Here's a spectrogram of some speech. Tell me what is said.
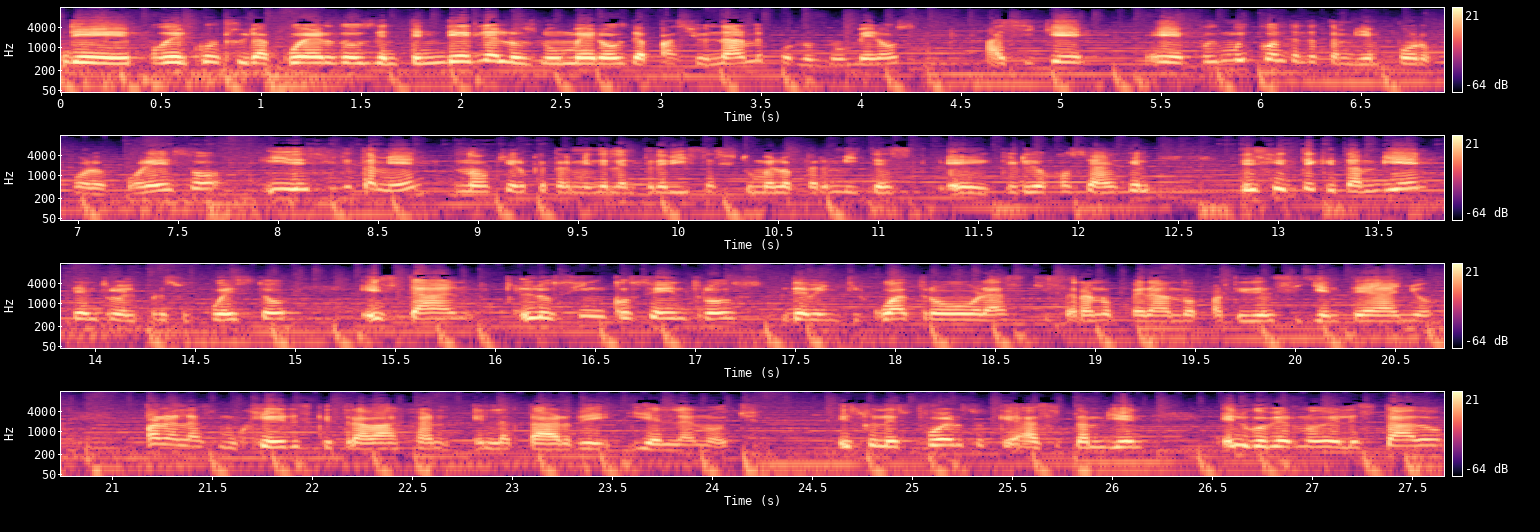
de poder construir acuerdos, de entenderle a los números, de apasionarme por los números. Así que, eh, pues muy contenta también por, por, por, eso. Y decirte también, no quiero que termine la entrevista, si tú me lo permites, eh, querido José Ángel, decirte que también dentro del presupuesto están los cinco centros de 24 horas que estarán operando a partir del siguiente año para las mujeres que trabajan en la tarde y en la noche. Es un esfuerzo que hace también el gobierno del Estado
